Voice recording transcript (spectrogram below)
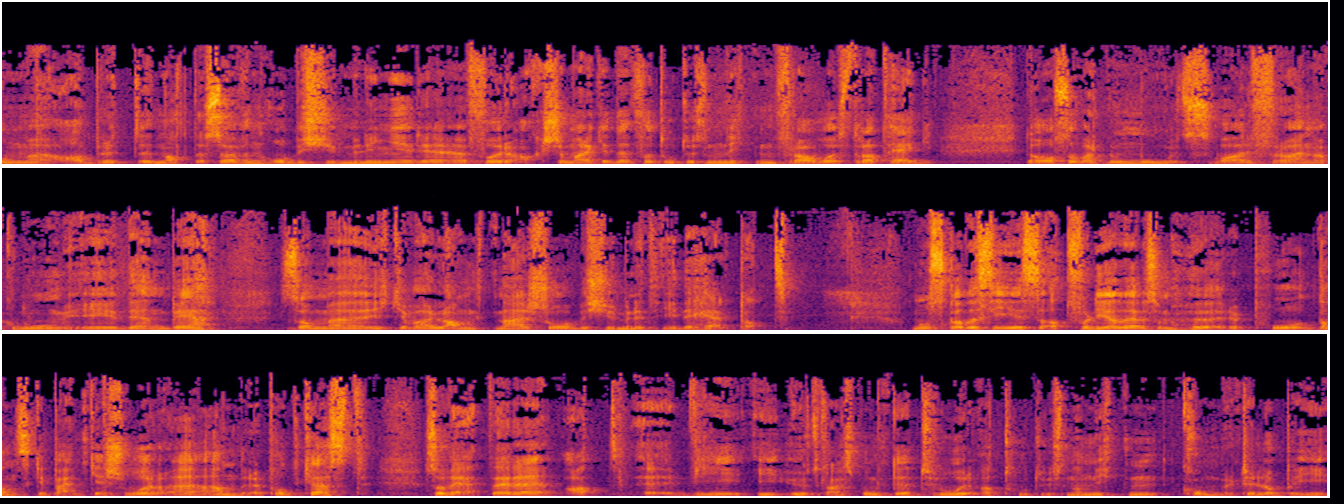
om avbrutt nattesøvn og bekymringer for aksjemarkedet for 2019 fra vår strateg. Det har også vært noe motsvar fra en økonom i DNB som ikke var langt nær så bekymret i det hele tatt. Nå skal det sies at for de av dere som hører på Danske Bankers, vår andre podkast, så vet dere at eh, vi i utgangspunktet tror at 2019 kommer til å bli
